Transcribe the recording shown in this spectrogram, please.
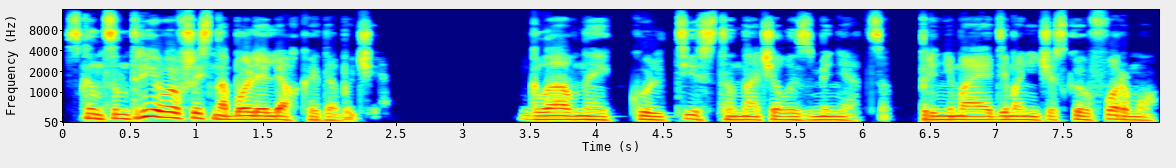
сконцентрировавшись на более легкой добыче. Главный культист начал изменяться, принимая демоническую форму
